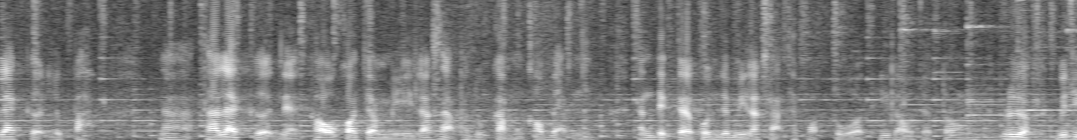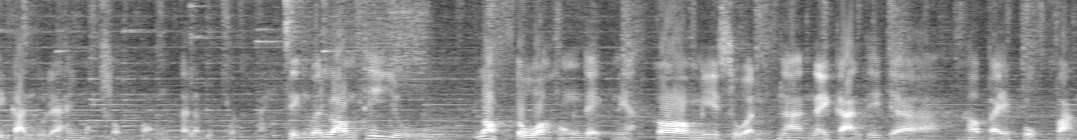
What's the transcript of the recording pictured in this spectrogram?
แรกเกิดหรือเปล่านะถ้าแรกเกิดเนี่ยเขาก็จะมีลักษณะพันธุกรรมของเขาแบบหนึ่ง นั้นเด็กแต่ละคนจะมีลักษณะเฉพาะตัวที่เราจะต้องเลือกวิธีการดูแลให้เหมาะสมของแต่ละบุคคลไป สิ่งแวดล้อมที่อยู่รอบตัวของเด็กเนี่ยก็มีส่วนนะในการที่จะเข้าไปปลูกฝัง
